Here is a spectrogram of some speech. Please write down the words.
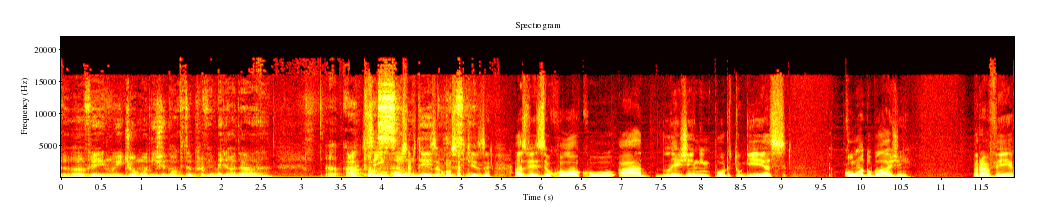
uh, ver no idioma original que dá pra ver melhor a, a, atuação Sim, com certeza, deles, com assim. certeza. Às vezes eu coloco a legenda em português com a dublagem. pra ver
